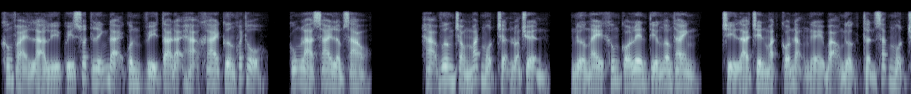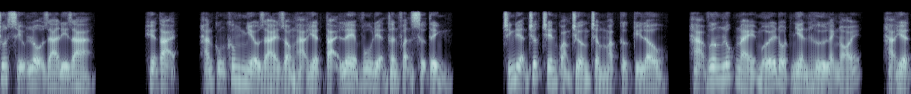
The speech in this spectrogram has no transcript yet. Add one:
Không phải là lý quý xuất lĩnh đại quân vì ta đại hạ khai cương khoách thổ, cũng là sai lầm sao. Hạ vương trong mắt một trận loạn chuyển, nửa ngày không có lên tiếng âm thanh, chỉ là trên mặt có nặng nề bạo ngược thần sắc một chút xíu lộ ra đi ra. Hiện tại, hắn cũng không nhiều dài dòng hạ hiệt tại Lê Vu Điện thân phận sự tình. Chính điện trước trên quảng trường trầm mặc cực kỳ lâu, Hạ Vương lúc này mới đột nhiên hừ lạnh nói, Hạ Hiệt,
